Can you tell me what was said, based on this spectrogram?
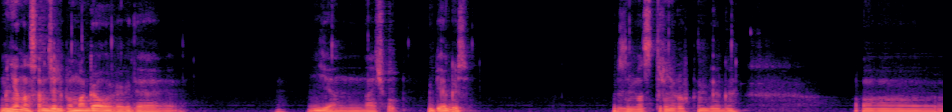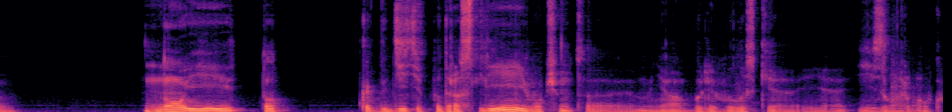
Мне на самом деле помогало, когда я начал бегать, заниматься тренировками бега. А, ну и тот когда дети подросли, и, в общем-то, у меня были вылазки, я ездил на рыбалку,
